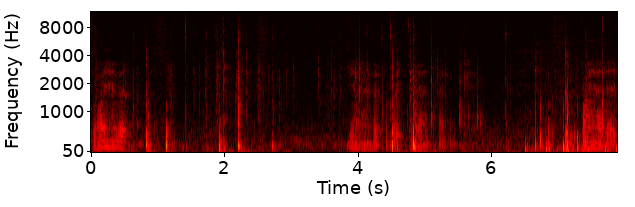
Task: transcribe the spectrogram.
Do I have it? Yeah, I have it right there, I think. If I have it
